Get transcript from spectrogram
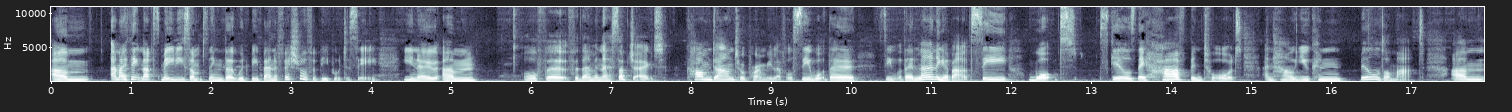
Um, and I think that's maybe something that would be beneficial for people to see. You know, um, or for for them in their subject come down to a primary level see what they're see what they're learning about see what skills they have been taught and how you can build on that um,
